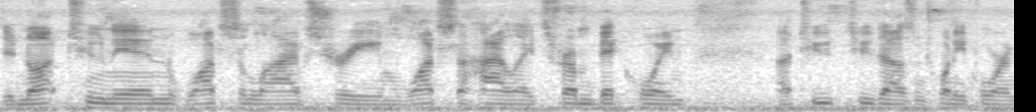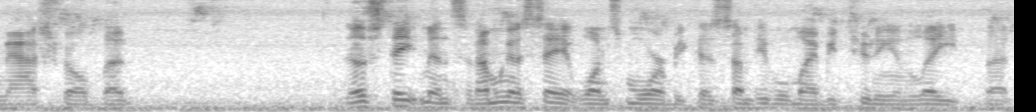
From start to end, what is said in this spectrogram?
did not tune in, watch the live stream, watch the highlights from Bitcoin uh, 2024 in Nashville, but those statements, and I'm going to say it once more because some people might be tuning in late, but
